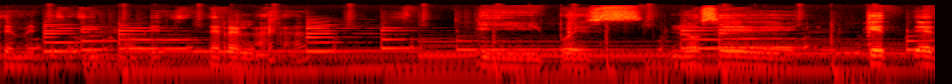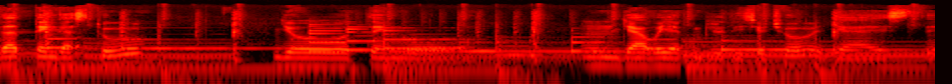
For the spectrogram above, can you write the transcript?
te metes así como que te relaja. Y pues no sé qué edad tengas tú. Yo tengo ya voy a cumplir 18, ya este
